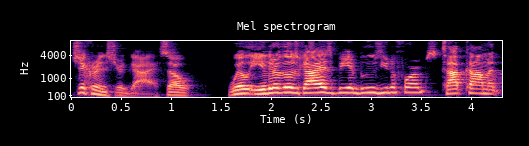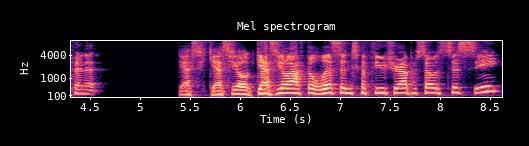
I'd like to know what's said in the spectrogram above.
Chychrun's your guy. So will either of those guys be in Blues uniforms? top comment, pin it. Guess guess you'll guess you'll have to listen to future episodes to see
